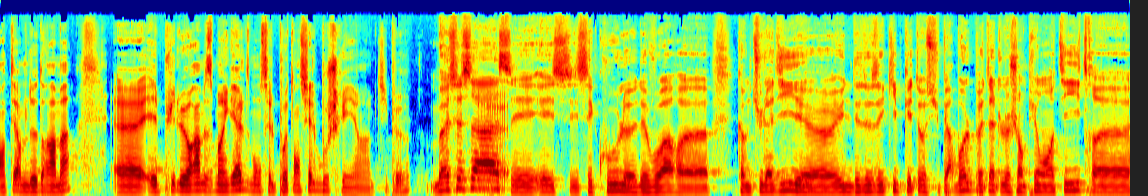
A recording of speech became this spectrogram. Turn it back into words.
En termes de drama. Euh, et puis le Rams Bengals, bon, c'est le potentiel boucherie, hein, un petit peu. Bah c'est ça, c'est et c'est cool de voir, euh, comme tu l'as dit, euh, une des deux équipes qui était au Super Bowl, peut-être le champion en titre, euh,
